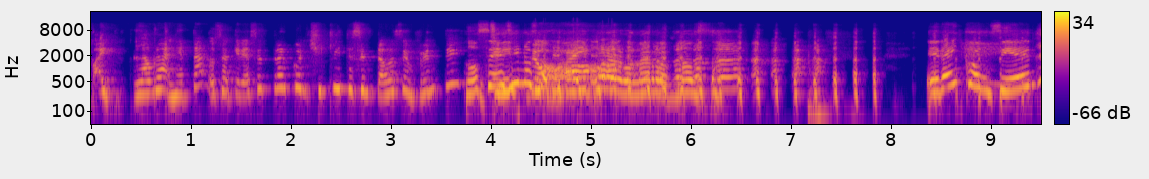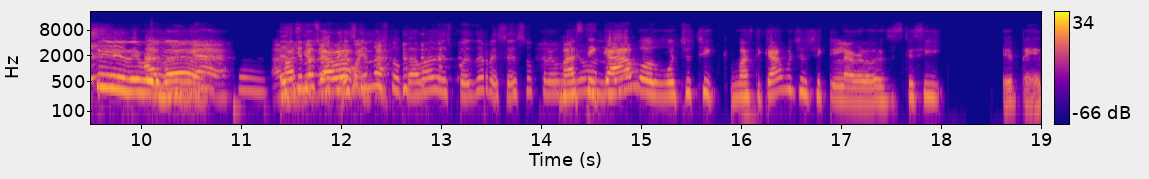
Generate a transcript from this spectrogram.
Ay, Laura, neta, o sea, querías entrar con chicle y te sentabas enfrente. No sé Sí, si nos no. ahí por alguna razón. no sé. Era inconsciente, de verdad. Amiga, Es que, nos, date es que cuenta. nos tocaba después de receso, creo yo, ¿no? Masticábamos mucho chicle, masticaba mucho chicle, la verdad es que sí, eh, te-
